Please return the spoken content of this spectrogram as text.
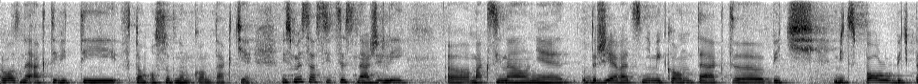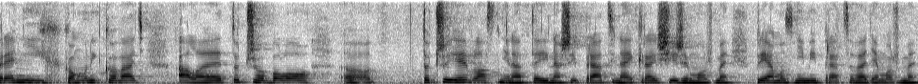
rôzne aktivity v tom osobnom kontakte. My sme sa síce snažili E, maximálne udržiavať s nimi kontakt, e, byť, byť spolu, byť pre nich, komunikovať, ale to, čo bolo e, to, čo je vlastne na tej našej práci najkrajšie, že môžeme priamo s nimi pracovať a môžeme,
